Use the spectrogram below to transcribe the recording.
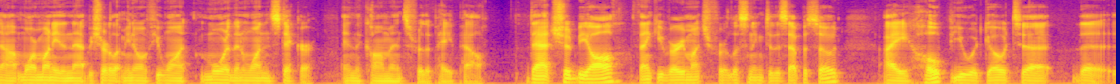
uh, more money than that, be sure to let me know if you want more than one sticker in the comments for the PayPal. That should be all. Thank you very much for listening to this episode. I hope you would go to the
